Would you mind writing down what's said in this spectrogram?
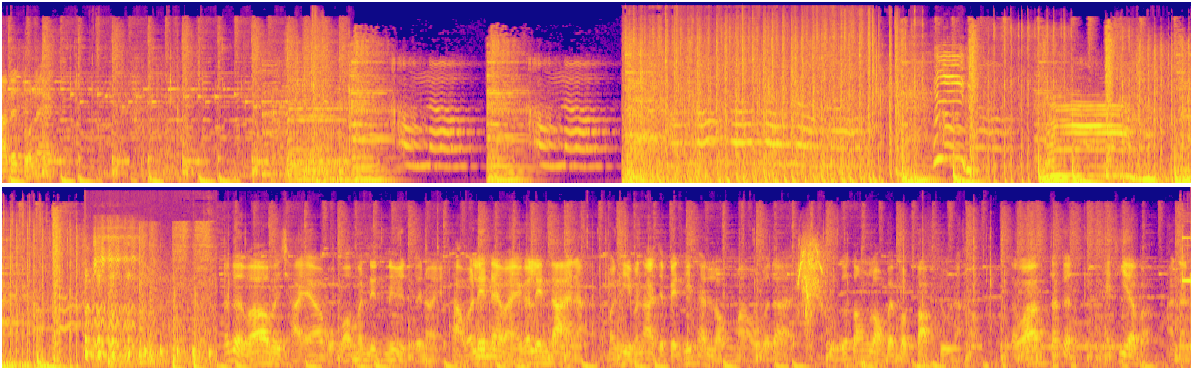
าได้ตัวแรก Oh no. Oh no. ถ้าเกิดว่าเอาไปใช้อะผมว่ามันหนืดๆไปหน่อย ถามว่าเล่นได้ไหมก็เล่นได้นะ บางทีมันอาจจะเป็นที่แผ่นรองเมาส์ก็ได้ คุณก็ต้องลองไปปรับๆดูนะครับ แต่ว่าถ้าเกิดให้เทียบอะอันนั้น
